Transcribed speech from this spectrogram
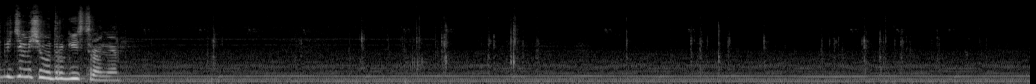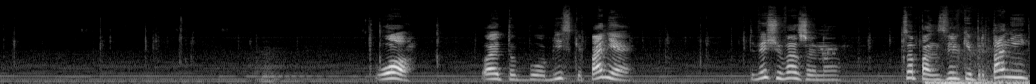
I widzimy się po drugiej stronie. Ło! Ale to było bliskie. Panie! Ty weź uważaj, no. Co pan z Wielkiej Brytanii?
